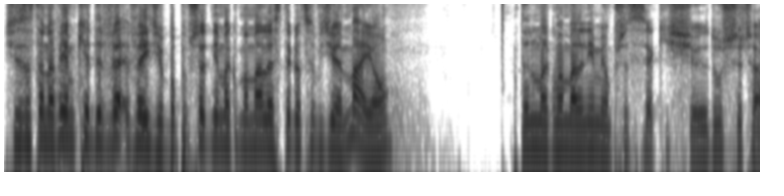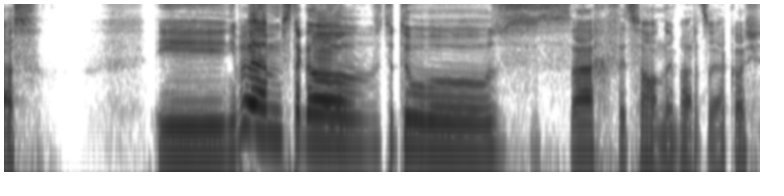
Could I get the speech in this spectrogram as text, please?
Się zastanawiałem, kiedy we, wejdzie, bo poprzednie Magmamale z tego, co widziałem, mają. Ten Magmamal nie miał przez jakiś e, dłuższy czas. I nie byłem z tego tytułu zachwycony bardzo jakoś.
